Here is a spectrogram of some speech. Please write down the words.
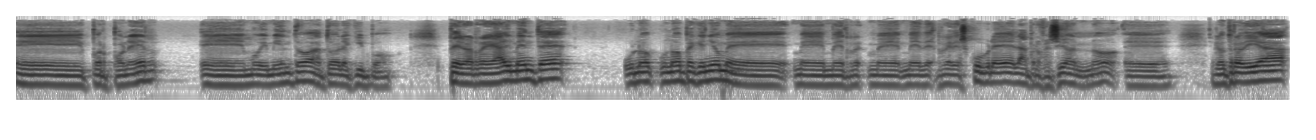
eh, por poner eh, movimiento a todo el equipo. Pero realmente uno, uno pequeño me, me, me, redescubre la profesión, ¿no? el otro día,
